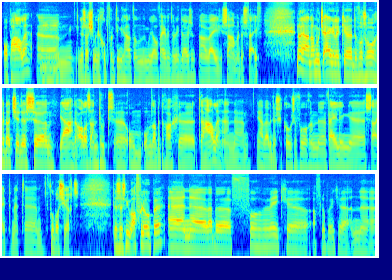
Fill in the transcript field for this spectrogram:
ophalen. Ehm, dus als je met een groep van 10 gaat, dan moet je al 25.000. Nou, wij samen dus 5. Nou ja, dan moet je eigenlijk ervoor zorgen dat je dus ehm, ja, er alles aan doet om, om dat bedrag te halen. En ehm, ja, we hebben dus gekozen voor een veiling site met ehm, voetbalshirts. Dus dat is nu afgelopen en eh, we hebben vorige week, eh, afgelopen week een eh,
